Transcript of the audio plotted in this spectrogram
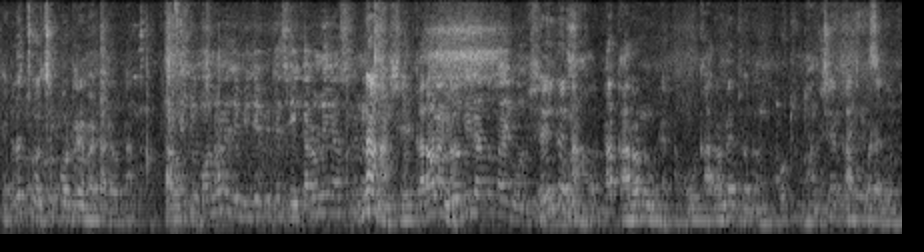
সেটা তো চলছে কোর্টের ম্যাটার ওটা। তাহলে কি মনে হয় যে বিজেপিতে সেই কারণেই আসলে? না না সেই কারণে না। বিরোধীরা তো তাই বলছে। সেই না ওটা কারণ ওটা না ও কারণের জন্য মানুষের কাজ করার জন্য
